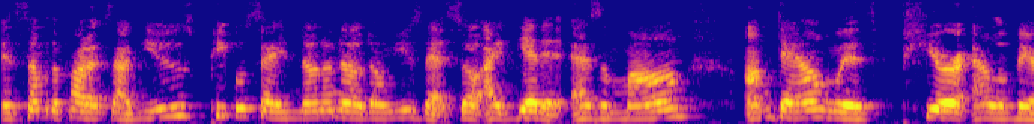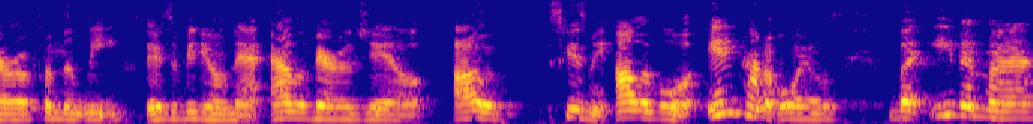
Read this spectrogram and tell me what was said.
and some of the products I've used, people say, no, no, no, don't use that. So I get it. As a mom, I'm down with pure aloe vera from the leaf. There's a video on that. Aloe vera gel, olive, excuse me, olive oil, any kind of oils. But even my,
